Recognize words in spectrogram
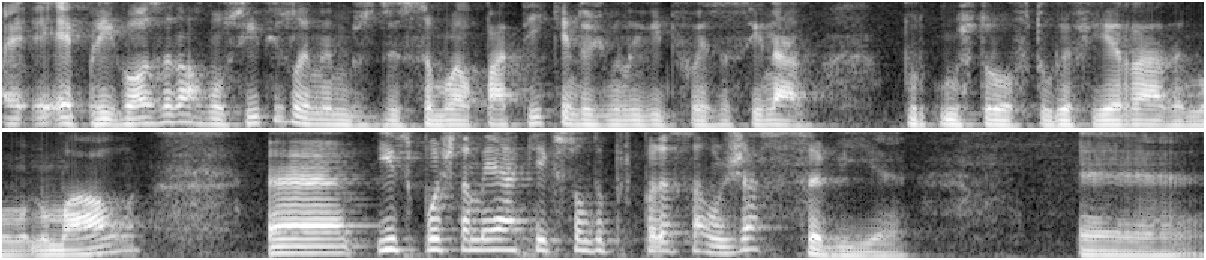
é, é perigosa em alguns sítios. Lembremos de Samuel Paty, que em 2020 foi assassinado porque mostrou a fotografia errada numa aula. Uh, e depois também há aqui a questão da preparação. Já se sabia, uh,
